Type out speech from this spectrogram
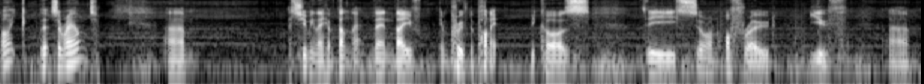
bike that's around. Um, assuming they have done that, then they've improved upon it because the Sur-Ron Off-Road Youth um,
